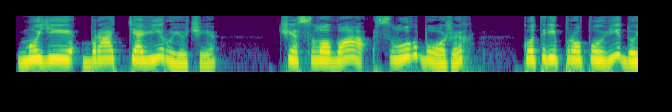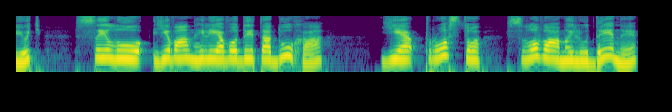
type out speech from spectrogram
Мої браття віруючі, чи слова слуг Божих, котрі проповідують силу Євангелія води та духа, є просто словами людини,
